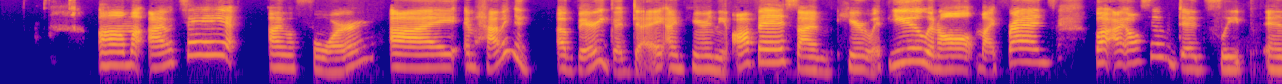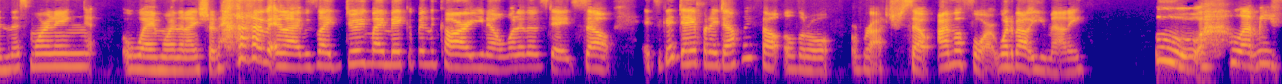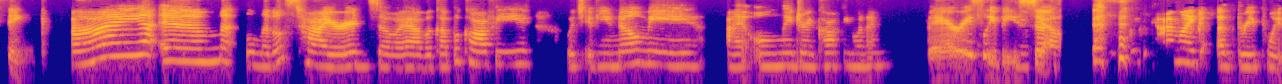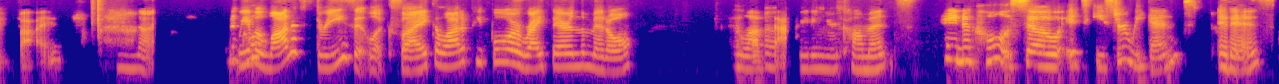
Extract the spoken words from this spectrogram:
Um, I would say I'm a four. I am having a a very good day. I'm here in the office. I'm here with you and all my friends. But I also did sleep in this morning way more than I should have. And I was like doing my makeup in the car, you know, one of those days. So it's a good day, but I definitely felt a little rushed. So I'm a four. What about you, Maddie? Ooh, let me think. I am a little tired. So I have a cup of coffee, which if you know me, I only drink coffee when I'm very sleepy. So yeah. I'm like a 3.5. Nice. Nicole? We have a lot of threes, it looks like. A lot of people are right there in the middle. I love uh, that. reading your comments. Hey, Nicole. So it's Easter weekend. It is.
